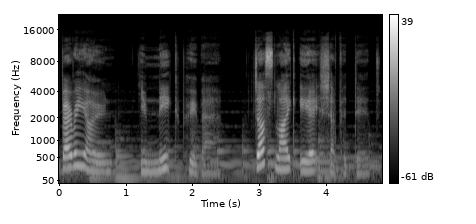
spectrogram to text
very own unique Pooh Bear just like E.H. Shepard did.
